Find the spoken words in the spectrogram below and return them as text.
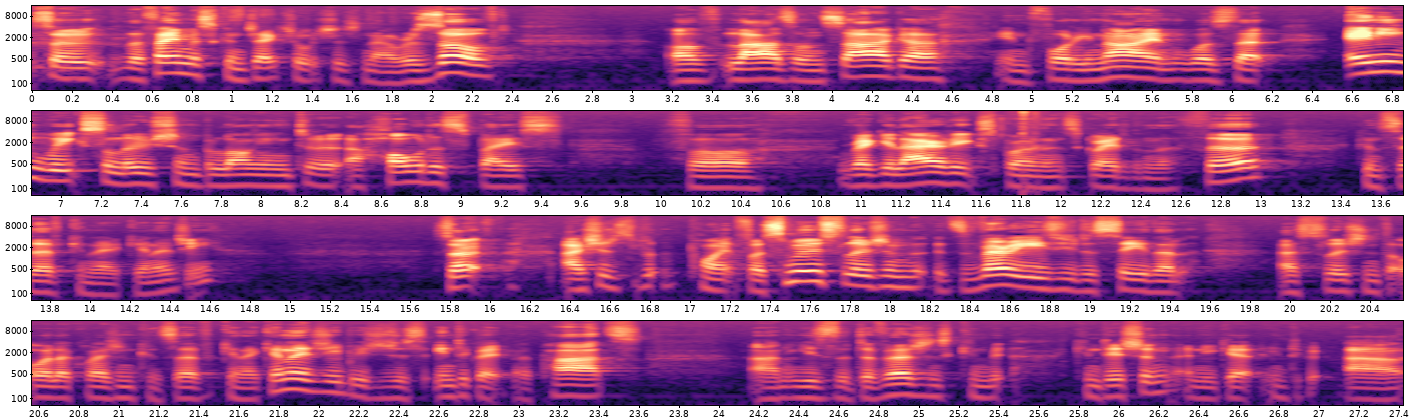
so the famous conjecture, which is now resolved, of Lars Onsager in 49 was that any weak solution belonging to a Holder space for regularity exponents greater than the third conserve kinetic energy. So I should point for a smooth solution, it's very easy to see that a solution to the Euler equation conserve kinetic energy because you just integrate by parts, um, use the divergence condition, and you get uh,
